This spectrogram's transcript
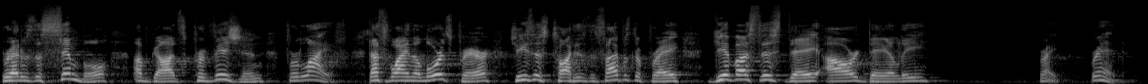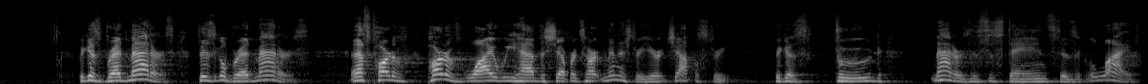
Bread was the symbol of God's provision for life. That's why in the Lord's Prayer, Jesus taught his disciples to pray, Give us this day our daily, right, bread. Because bread matters. Physical bread matters. And that's part of, part of why we have the Shepherd's Heart ministry here at Chapel Street, because food matters. It sustains physical life.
